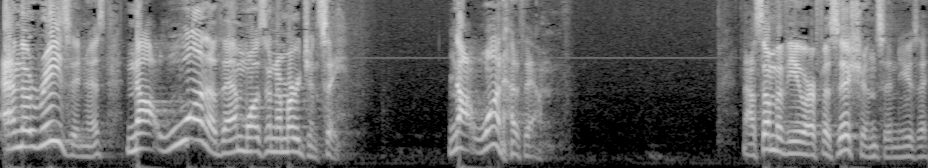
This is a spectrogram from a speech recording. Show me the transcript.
And the reason is not one of them was an emergency. Not one of them. Now, some of you are physicians and you say,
